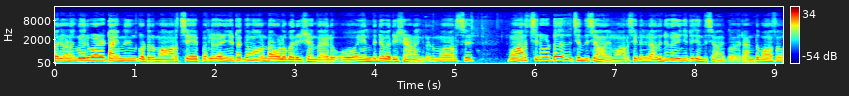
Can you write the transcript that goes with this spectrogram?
വരുവാണെങ്കിൽ ഒരുപാട് ടൈം നിങ്ങൾക്ക് മാർച്ച് ഏപ്രിൽ കഴിഞ്ഞിട്ടൊക്കെ ഉണ്ടാവുള്ള പരീക്ഷ എന്തായാലും. ഓ എന്തിന്റെ പരീക്ഷ ആണെങ്കിൽ ഒരു മാർച്ച് മാർച്ചിലോട്ട് ചിന്തിച്ചാൽ മതി. മാർച്ച് ഇല്ലെങ്കിൽ അതിന് കഴിഞ്ഞിട്ട് ചിന്തിച്ചാൽ മതി. ഇപ്പോൾ രണ്ട് മാസം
